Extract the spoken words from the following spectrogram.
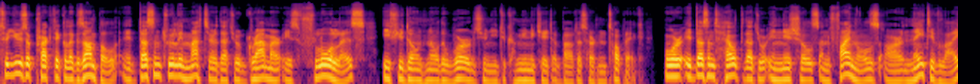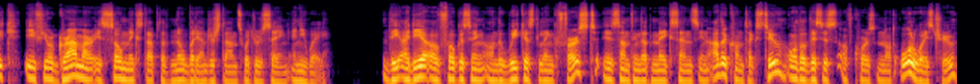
to use a practical example, it doesn't really matter that your grammar is flawless if you don't know the words you need to communicate about a certain topic. Or it doesn't help that your initials and finals are native like if your grammar is so mixed up that nobody understands what you're saying anyway. The idea of focusing on the weakest link first is something that makes sense in other contexts too, although this is, of course, not always true.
